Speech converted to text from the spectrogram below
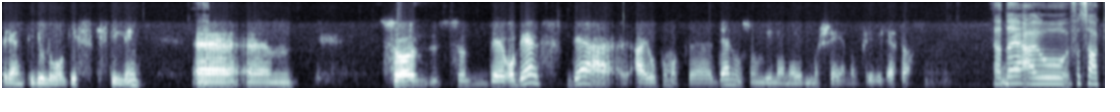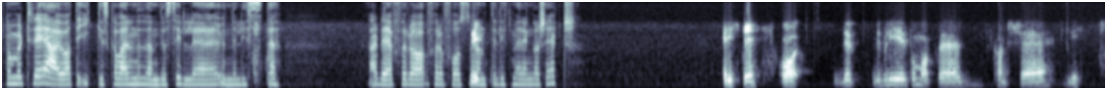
rent ideologisk stilling. Eh, så, så det, og det, det er jo på en måte Det er noe som vi mener må skje gjennom frivillighet. da. Ja, det er jo, For sak nummer tre er jo at det ikke skal være nødvendig å stille under liste. Er det for å, for å få studenter litt mer engasjert? Riktig. Og det, det blir på en måte kanskje litt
